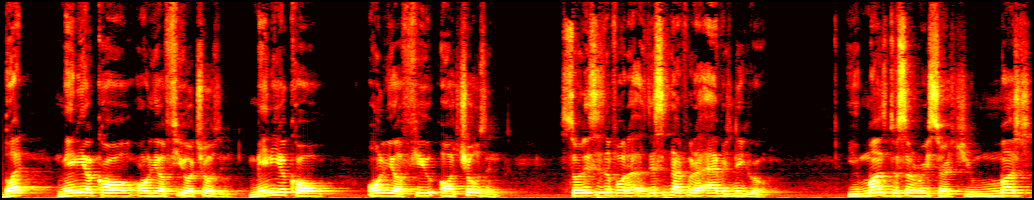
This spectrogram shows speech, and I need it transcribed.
But many are called, only a few are chosen. Many are called, only a few are chosen. So this isn't for the this is not for the average Negro. You must do some research. You must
